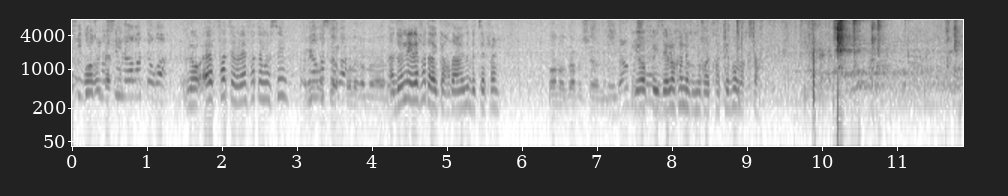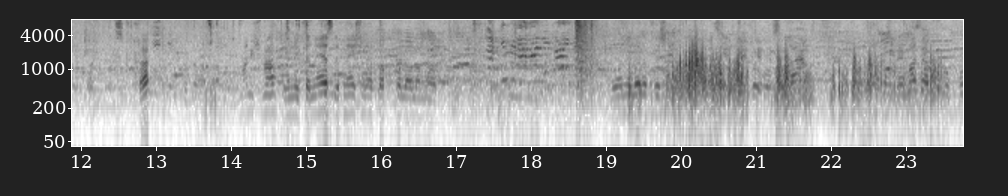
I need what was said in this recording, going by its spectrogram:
בסיבוב, נוסעים לאור התורה. לא, איפה אתם, לאיפה אתם נוסעים? אני נוסע פה לרמה א', אדוני, לאיפה אתה לוקח אותם? איזה בית ספר? פה נודע בשערים. יופי, זה לא חינוך מיוחד, חכה פה בבקשה. מה נשמע? ניכנס לפני שנהפוך כל העולמות. בואו אני לא רוצה ש... מה זה המקום פה?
